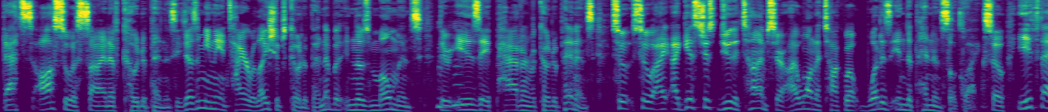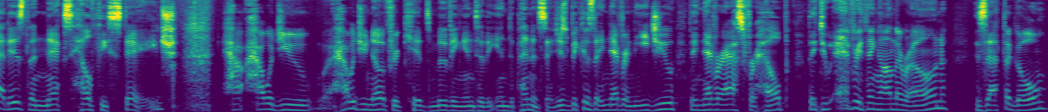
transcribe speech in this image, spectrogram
that's also a sign of codependency. It doesn't mean the entire relationship's codependent, but in those moments, there is a pattern of codependence. So, so I, I guess just due to time, Sara, I want to talk about what does independence look like. So, if that is the next healthy stage, how, how would you how would you know if your kid's moving into the independence stage? Just because they never need you, they never ask for help, they do everything on their own. Is that the goal?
